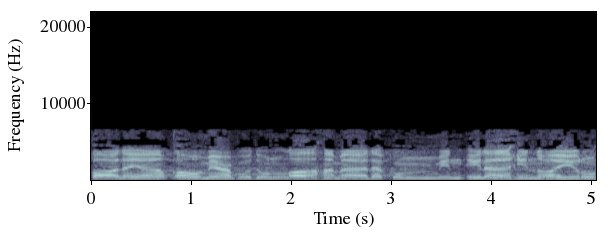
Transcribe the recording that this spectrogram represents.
قال يا قوم اعبدوا الله ما لكم من إله غيره.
